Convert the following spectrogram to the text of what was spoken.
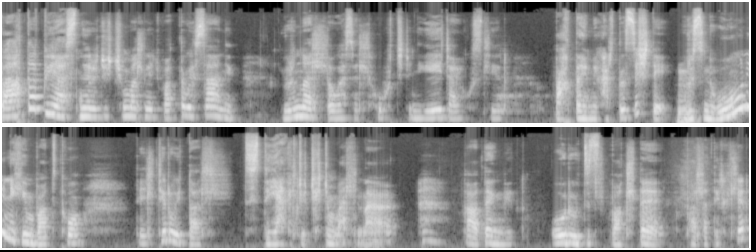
багтаа би яснэр жүжигчин бол гэж боддог байсан. Нэг ер нь бол угаасаа л хүүхд чинь нэг ээж авах хүслээр багтаа юмыг хардгсан шүү дээ. Ерөөс нь өөний нэг юм боддгоо. Тэгэл тэр үед бол тест яг л жүжигчин байна. Та одоо ингээд өөр үзэл бодолтой болоод ирэхлээр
